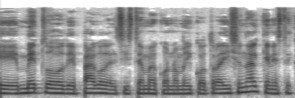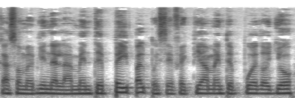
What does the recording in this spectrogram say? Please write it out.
eh, método de pago del sistema económico tradicional, que en este caso me viene a la mente PayPal, pues efectivamente puedo yo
